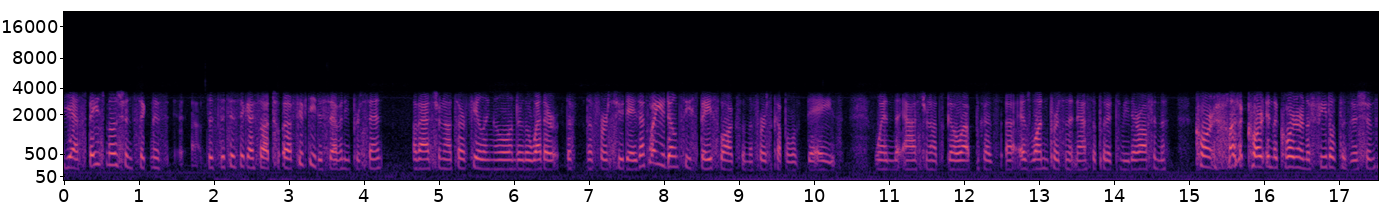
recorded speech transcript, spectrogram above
Yeah, space motion sickness. Uh, the statistic I saw, uh, 50 to 70 percent of astronauts are feeling a little under the weather the, the first few days. That's why you don't see spacewalks in the first couple of days when the astronauts go up, because uh, as one person at NASA put it to me, they're off in the corner, in the corner in the fetal position.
